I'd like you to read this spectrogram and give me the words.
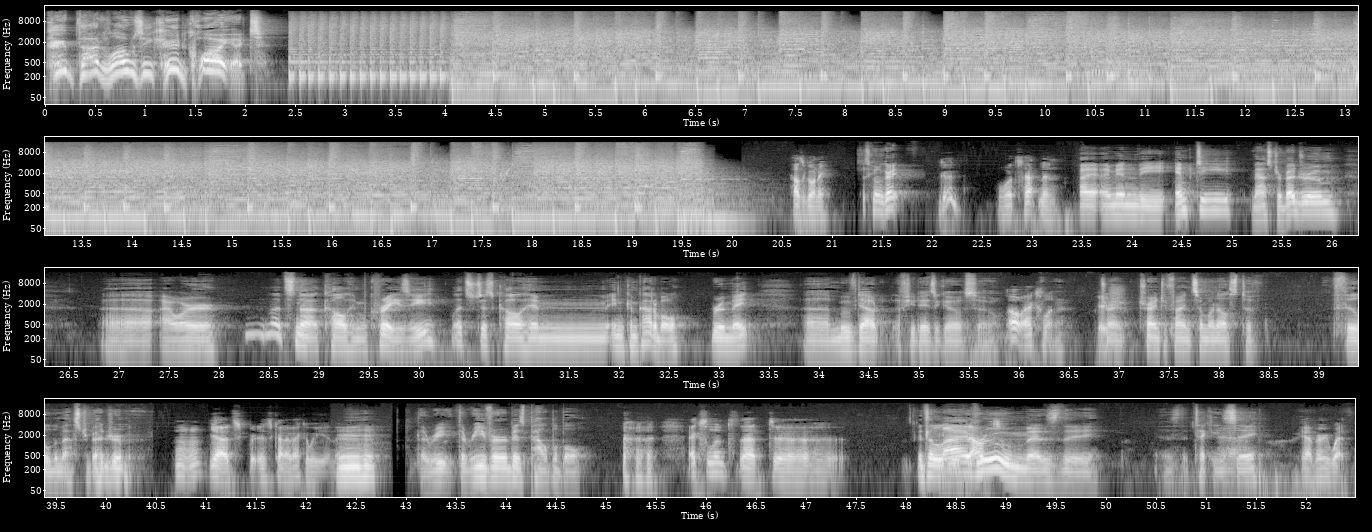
Keep that lousy kid quiet. How's it going? eh? It's going great. Good. What's happening? I, I'm in the empty master bedroom. Uh, our, let's not call him crazy, let's just call him incompatible roommate uh, moved out a few days ago, so Oh, excellent. Trying, trying to find someone else to fill the master bedroom. Yeah, it's it's kind of echoey in there. The, re- the reverb is palpable. Excellent. That uh, It's a live room, as the as the techies say. yeah, very wet.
